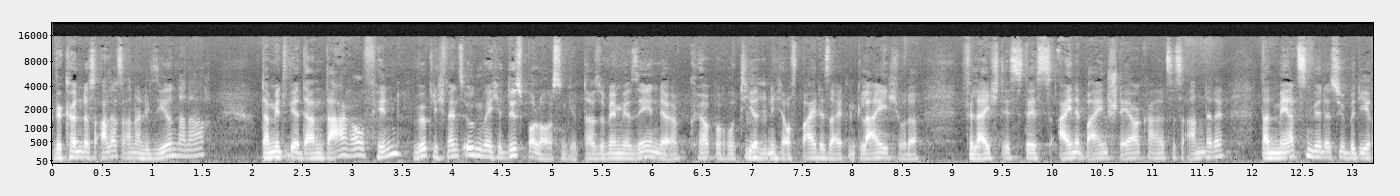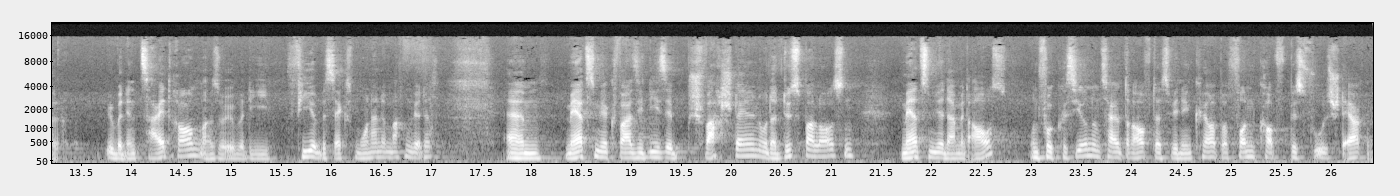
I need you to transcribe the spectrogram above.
Wir können das alles analysieren danach, damit wir dann daraufhin wirklich, wenn es irgendwelche Disbalancen gibt, also wenn wir sehen, der Körper rotiert mhm. nicht auf beide Seiten gleich oder vielleicht ist das eine Bein stärker als das andere, dann merzen wir das über, die, über den Zeitraum, also über die vier bis sechs Monate machen wir das. Ähm, merzen wir quasi diese Schwachstellen oder Dysbalancen, merzen wir damit aus und fokussieren uns halt darauf, dass wir den Körper von Kopf bis Fuß stärken.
